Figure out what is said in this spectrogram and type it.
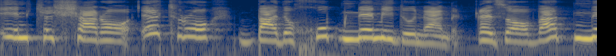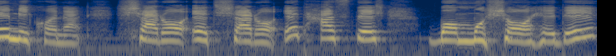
اینکه شرایط رو بد و خوب نمی‌دونن قضاوت نمی‌کنن. شرایط شرایط هستش با مشاهده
